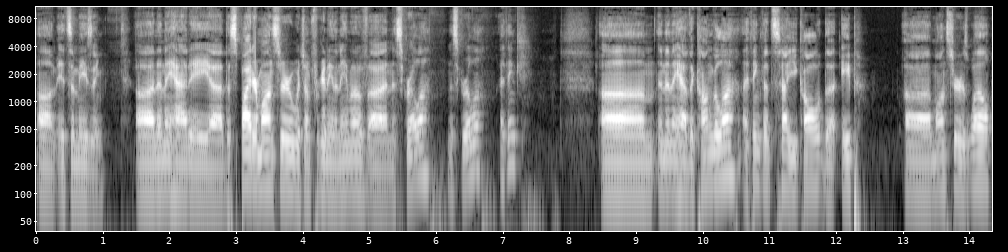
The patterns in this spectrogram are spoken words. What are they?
Um, it's amazing. Uh, then they had a uh, the spider monster, which I'm forgetting the name of, uh, Nerscylla. I think. Um, and then they have the Congola. I think that's how you call it, the ape uh, monster as well.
